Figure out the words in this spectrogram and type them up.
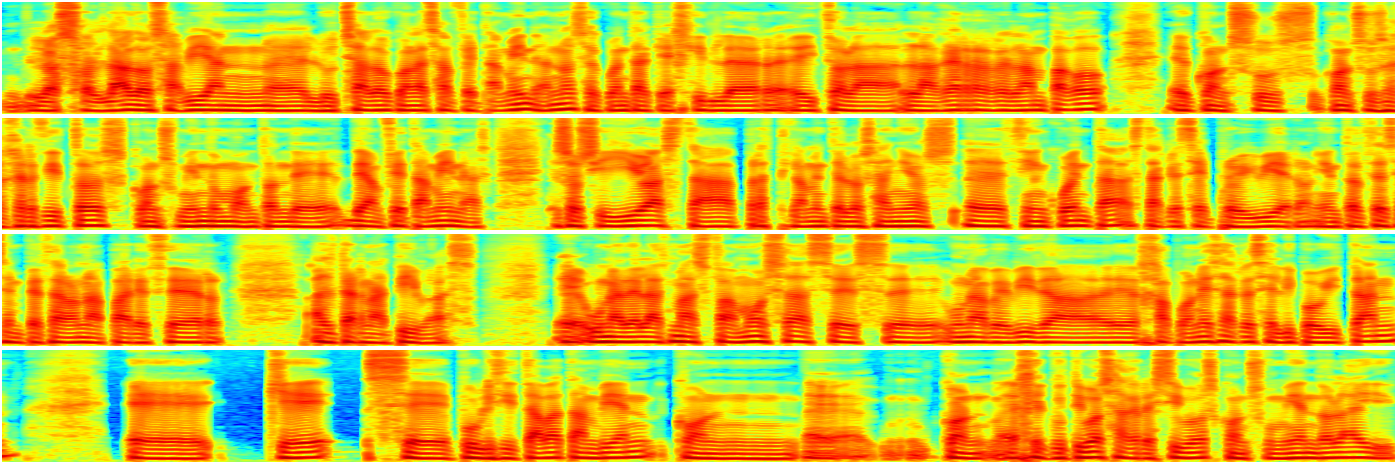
los soldados habían luchado con las anfetaminas, ¿no? Se cuenta que Hitler hizo la, guerra relámpago con, sus, con sus ejércitos consumiendo un montón de, de, anfetaminas. Eso siguió hasta prácticamente los años 50, hasta que se prohibieron y entonces empezaron a aparecer alternativas. una de las más famosas es una bebida japonesa que es el hipovitán, eh, que se publicitaba también con, eh, con, ejecutivos agresivos consumiéndola y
